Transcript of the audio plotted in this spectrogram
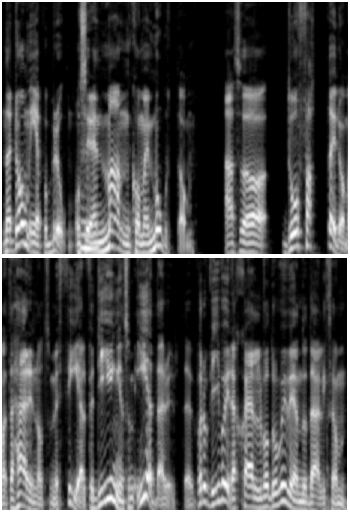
när de är på bron och ser en man komma emot dem, alltså då fattar ju de att det här är något som är fel, för det är ju ingen som är där ute. Vadå, vi var ju där själva och då var vi ändå där liksom,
